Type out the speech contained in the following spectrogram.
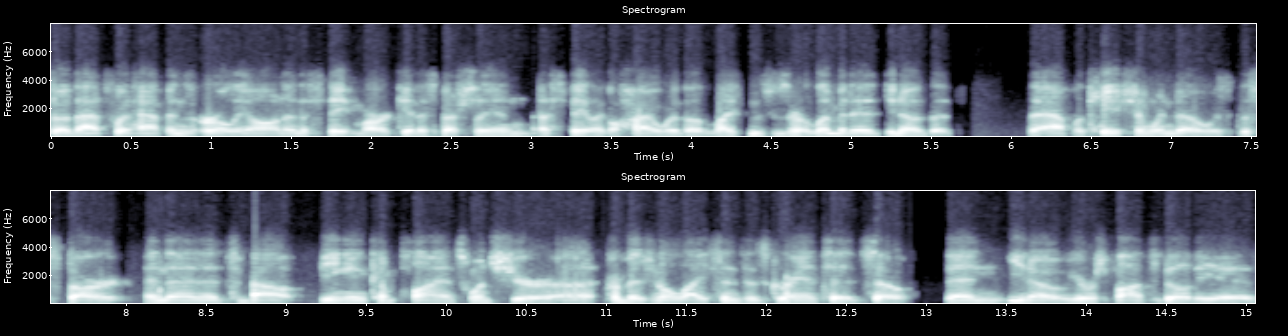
So that's what happens early on in a state market, especially in a state like Ohio where the licenses are limited. You know, the, the application window is the start, and then it's about being in compliance once your uh, provisional license is granted. So then, you know, your responsibility is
